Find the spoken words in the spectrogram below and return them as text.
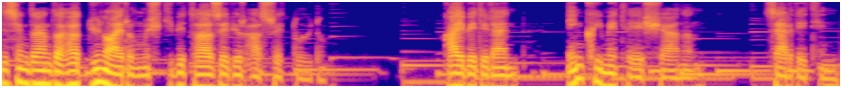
Kendisinden daha dün ayrılmış gibi taze bir hasret duydum. Kaybedilen en kıymetli eşyanın, servetin,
